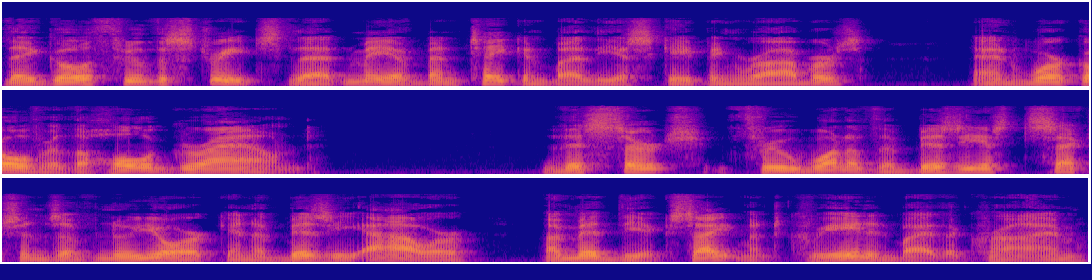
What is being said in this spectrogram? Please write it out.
They go through the streets that may have been taken by the escaping robbers, and work over the whole ground. This search through one of the busiest sections of New York in a busy hour, amid the excitement created by the crime,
